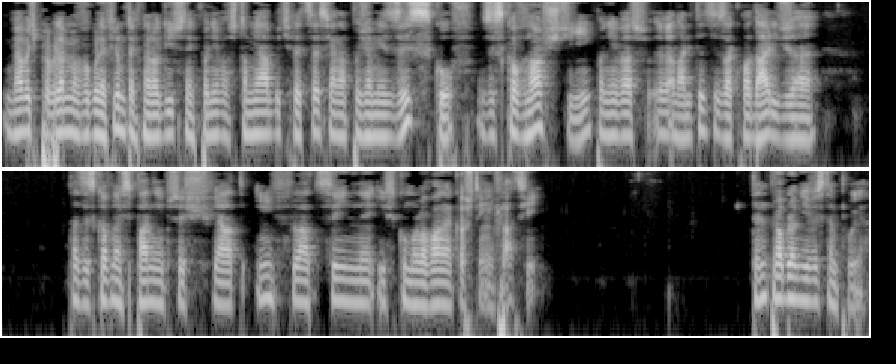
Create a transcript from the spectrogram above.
Miała być problemem w ogóle firm technologicznych, ponieważ to miała być recesja na poziomie zysków, zyskowności, ponieważ y, analitycy zakładali, że ta zyskowność spadnie przez świat inflacyjny i skumulowane koszty inflacji. Ten problem nie występuje.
